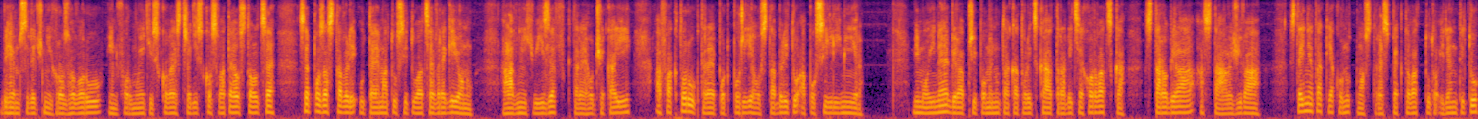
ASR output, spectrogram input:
Během srdečních rozhovorů, informuje tiskové středisko svatého stolce, se pozastavili u tématu situace v regionu, hlavních výzev, které ho čekají, a faktorů, které podpoří jeho stabilitu a posílí mír. Mimo jiné byla připomenuta katolická tradice Chorvatska, starobylá a stále živá, stejně tak jako nutnost respektovat tuto identitu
